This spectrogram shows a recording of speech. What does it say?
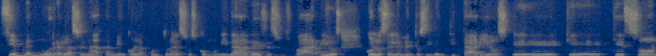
siempre muy relacionada también con la cultura de sus comunidades, de sus barrios, con los elementos identitarios eh, que, son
